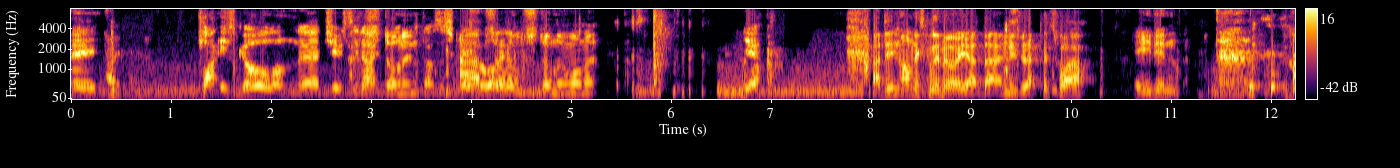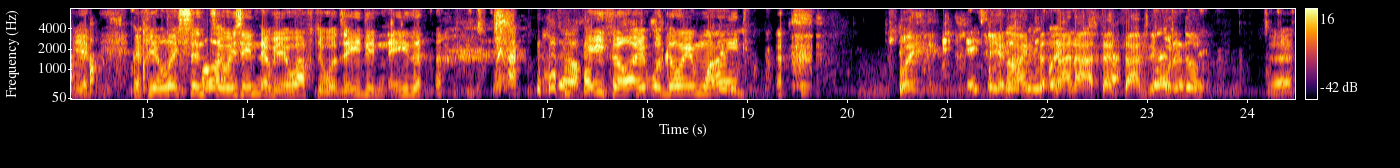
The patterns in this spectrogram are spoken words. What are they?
uh, Platty's goal on uh, Tuesday night? Stunning. That was a screamer, wasn't Absolute stunner, wasn't it? it? Yeah. I didn't honestly know he had that in his repertoire. He didn't. if, you, if you listen to his interview afterwards, he didn't either. he thought it were going wide. Wait, yeah, one of those nine, things nine out of ten times it it would have done. Yeah.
